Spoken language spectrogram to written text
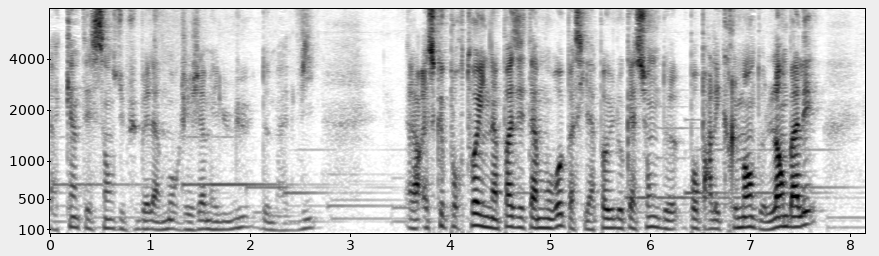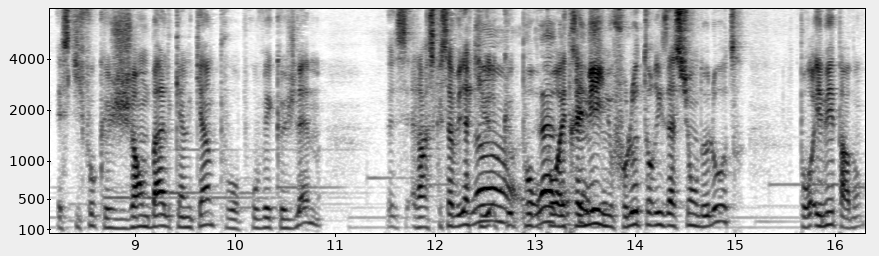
la quintessence du plus bel amour que j'ai jamais lu de ma vie. Alors, est-ce que pour toi, il n'a pas été amoureux parce qu'il n'a pas eu l'occasion de, pour parler crûment, de l'emballer? Est-ce qu'il faut que j'emballe quelqu'un pour prouver que je l'aime? Alors, est-ce que ça veut dire Non, que pour, là, pour être aimé, je- il nous faut l'autorisation de l'autre? Pour aimer, pardon?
